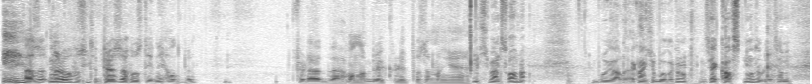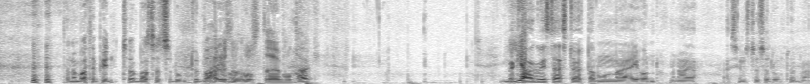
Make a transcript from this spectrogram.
Det er altså, når du hoster, prøv å hoste inn i albuen. For da, da hånda bruker du på så mange Ikke venstre hånda. Bruker aldri, jeg kan ikke bruke det nå. Skal jeg kaster noe, så blir det sånn, den er bare til pynt, det har bare sett så dumt ut. Bare sånn hostemottak. Beklager hvis jeg støter noen med i hånd, men jeg, jeg synes det ser dumt ut med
